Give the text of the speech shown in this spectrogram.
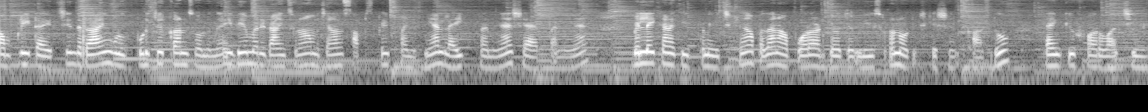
கம்ப்ளீட் ஆயிடுச்சு. இந்த டிராயிங் உங்களுக்கு பிடிச்சிருக்கான்னு சொல்லுங்கள் இதே மாதிரி டிராயிங் சொன்னால் நம்ம சேனல் சப்ஸ்கிரைப் பண்ணிக்கங்க லைக் பண்ணுங்கள் ஷேர் பண்ணுங்கள் பெல் கிளிக் பண்ணி வச்சுக்கோங்க. அப்போ தான் நான் போகிற அடுத்த அடுத்த வீடியோஸோட நோட்டிஃபிகேஷன் காட்டும். தேங்க்யூ ஃபார் வாட்சிங்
